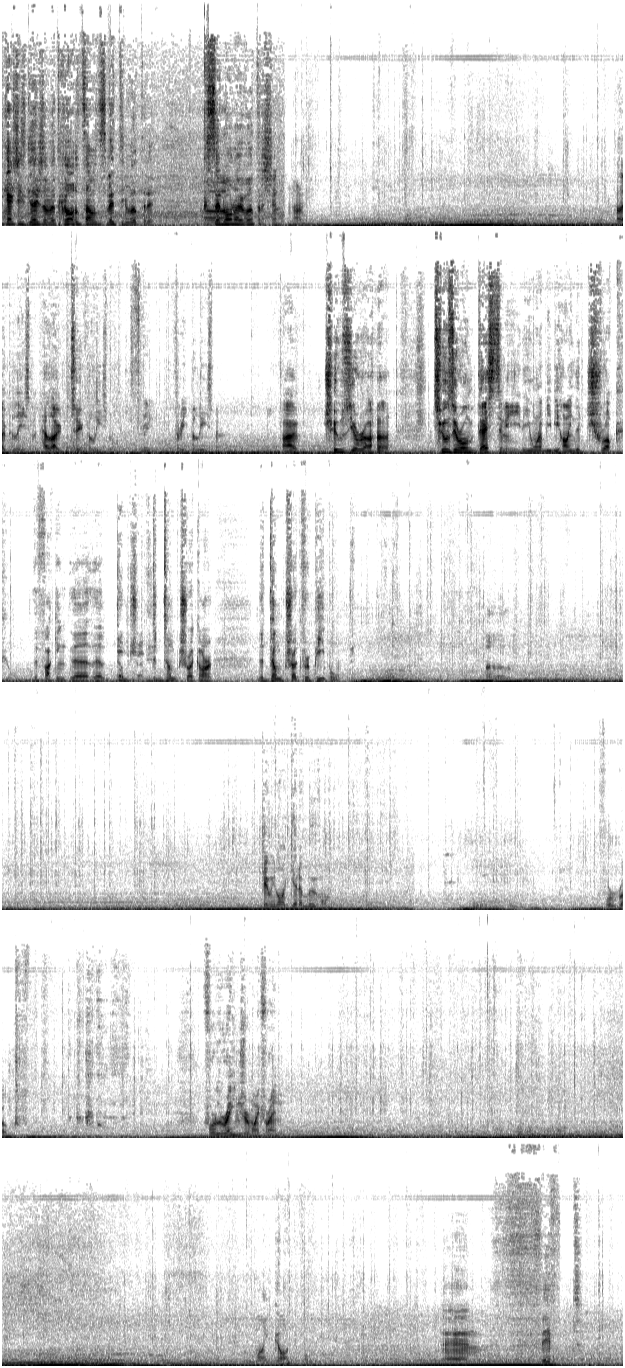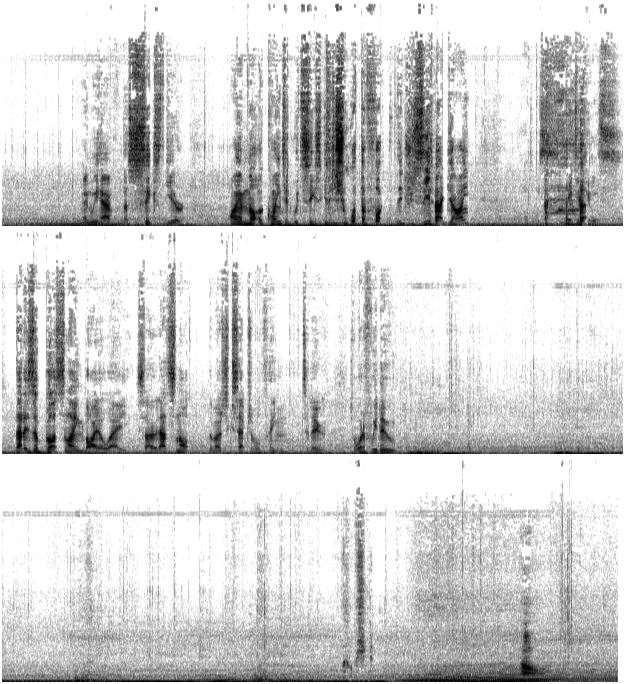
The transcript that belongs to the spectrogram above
si как ще изглеждаме такова само свети вътре. Ксеноно е вътрешен. No. Hello policeman. Hello two policemen. Three. Three policemen. Oh, choose your uh, choose your own destiny. Do you want to be behind the truck, the fucking the the Dump truck. the dump truck or the dump truck for people. For ranger, my friend. My god. And fifth. And we have a sixth gear. I am not acquainted with six. Did you, what the fuck? Did you see that guy? Ridiculous. That is a bus lane, by the way. So that's not the most acceptable thing to do. So what if we do? Oh shit. Oh.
